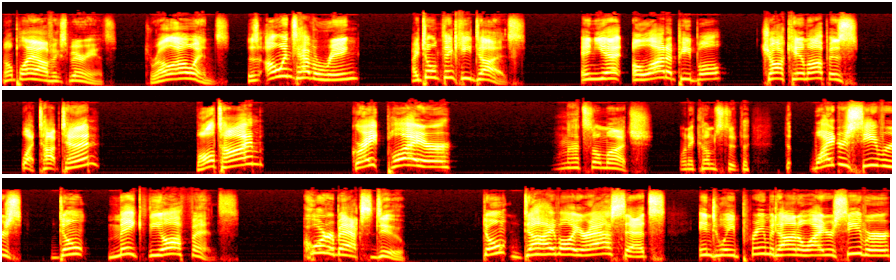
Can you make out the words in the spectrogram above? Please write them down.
No playoff experience. Terrell Owens. Does Owens have a ring? I don't think he does. And yet, a lot of people chalk him up as what, top 10? All time? Great player. Not so much when it comes to the, the wide receivers don't make the offense. Quarterbacks do. Don't dive all your assets into a prima donna wide receiver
